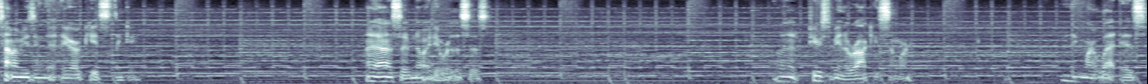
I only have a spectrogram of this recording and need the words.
Time I'm using the, arrow it's thinking. I honestly have no idea where this is. And it appears to be in the Rockies somewhere. I think Marlette is.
